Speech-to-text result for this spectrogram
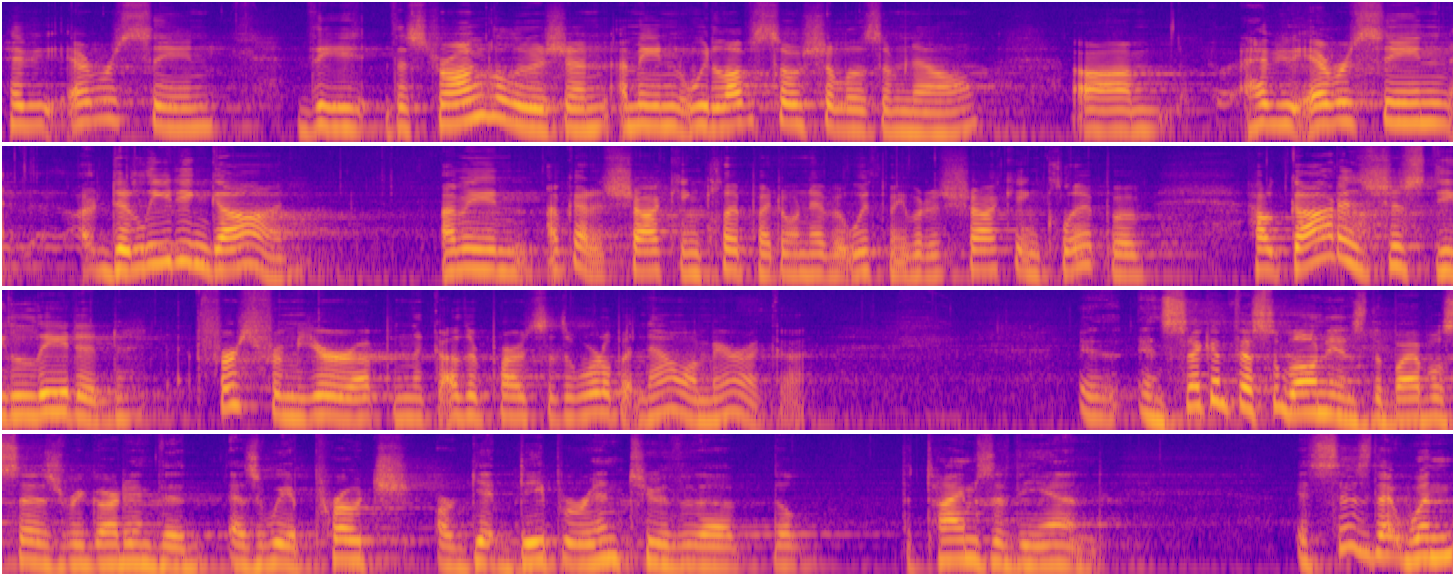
Have you ever seen the the strong delusion? I mean, we love socialism now. Um, have you ever seen uh, deleting God? I mean, I've got a shocking clip. I don't have it with me, but a shocking clip of how God has just deleted first from Europe and the other parts of the world, but now America. In Second Thessalonians, the Bible says regarding the as we approach or get deeper into the, the the times of the end. It says that when,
